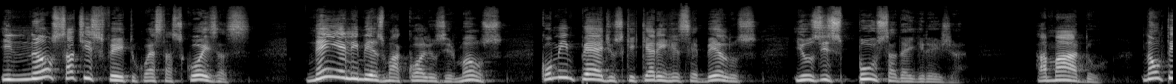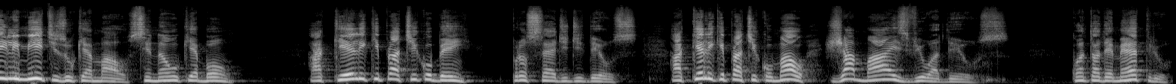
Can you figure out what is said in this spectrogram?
E não satisfeito com estas coisas, nem ele mesmo acolhe os irmãos, como impede os que querem recebê-los e os expulsa da igreja. Amado, não tem limites o que é mal, senão o que é bom. Aquele que pratica o bem procede de Deus. Aquele que pratica o mal jamais viu a Deus. Quanto a Demétrio,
